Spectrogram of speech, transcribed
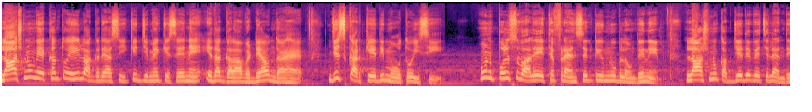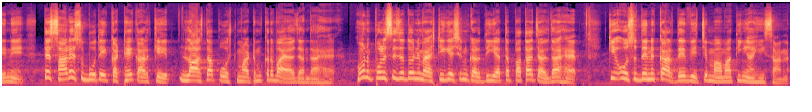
ਲਾਸ਼ ਨੂੰ ਵੇਖਣ ਤੋਂ ਇਹ ਲੱਗ ਰਿਹਾ ਸੀ ਕਿ ਜਿਵੇਂ ਕਿਸੇ ਨੇ ਇਹਦਾ ਗਲਾ ਵੱਢਿਆ ਹੁੰਦਾ ਹੈ, ਜਿਸ ਕਰਕੇ ਇਹਦੀ ਮੌਤ ਹੋਈ ਸੀ। ਹੁਣ ਪੁਲਿਸ ਵਾਲੇ ਇੱਥੇ ਫੋਰੈਂਸਿਕ ਟੀਮ ਨੂੰ ਬੁਲਾਉਂਦੇ ਨੇ, ਲਾਸ਼ ਨੂੰ ਕਬਜ਼ੇ ਦੇ ਵਿੱਚ ਲੈਂਦੇ ਨੇ ਤੇ ਸਾਰੇ ਸਬੂਤ ਇਕੱਠੇ ਕਰਕੇ ਲਾਸ਼ ਦਾ ਪੋਸਟਮਾਰਟਮ ਕਰਵਾਇਆ ਜਾਂਦਾ ਹੈ। ਹੁਣ ਪੁਲਿਸ ਜਦੋਂ ਇਨਵੈਸਟੀਗੇਸ਼ਨ ਕਰਦੀ ਹੈ ਤਾਂ ਪਤਾ ਚੱਲਦਾ ਹੈ ਕਿ ਉਸ ਦਿਨ ਘਰ ਦੇ ਵਿੱਚ ਮਾਵਾਂ ਧੀਆਂ ਹੀ ਸਨ।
